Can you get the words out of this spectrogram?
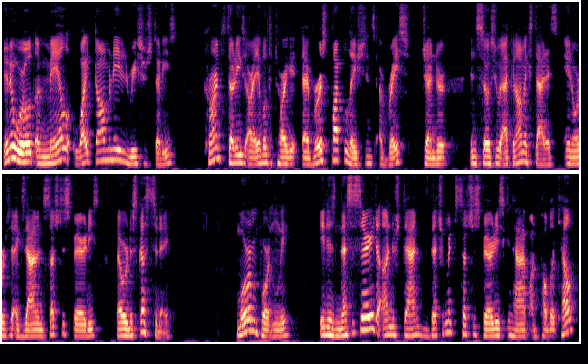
In a world of male, white dominated research studies, current studies are able to target diverse populations of race, gender, and socioeconomic status in order to examine such disparities that were discussed today. More importantly, it is necessary to understand the detriment such disparities can have on public health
